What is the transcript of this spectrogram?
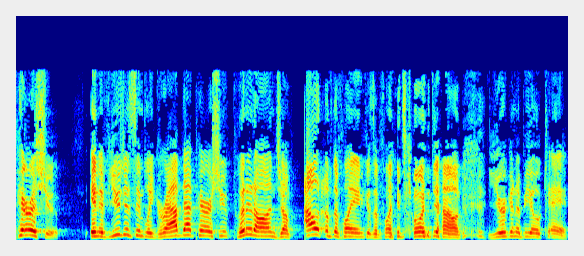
parachute. And if you just simply grab that parachute, put it on, jump out of the plane because the plane's going down, you're going to be okay.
